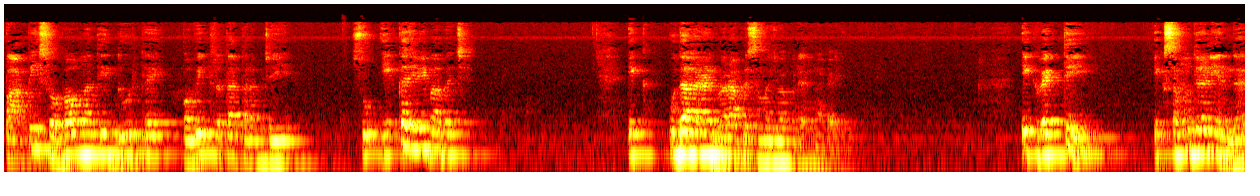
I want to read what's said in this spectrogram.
પાપી સ્વભાવમાંથી દૂર થઈ પવિત્રતા તરફ જઈએ? શું એક જ એવી બાબત છે? એક ઉદાહરણ દ્વારા આપણે સમજવા પ્રયત્ન કરીએ. એક વ્યક્તિ એક સમુદ્રની અંદર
